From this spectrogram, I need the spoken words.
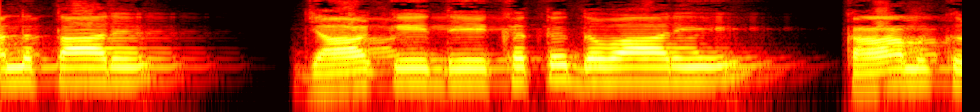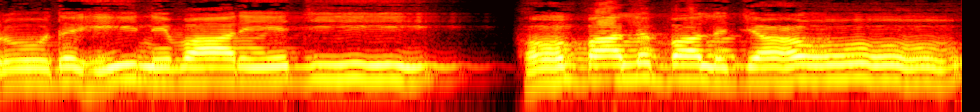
ਅਨ ਤਰ, ਜਾ ਕੇ ਦੇਖਤ ਦੁਆਰੇ ਕਾਮ ਕ੍ਰੋਧ ਹੀ ਨਿਵਾਰੇ ਜੀ। ਹਉ ਬਲ ਬਲ ਜਾਉ।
